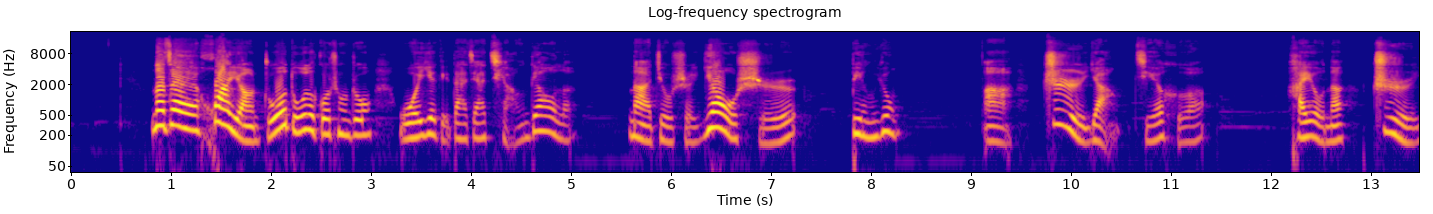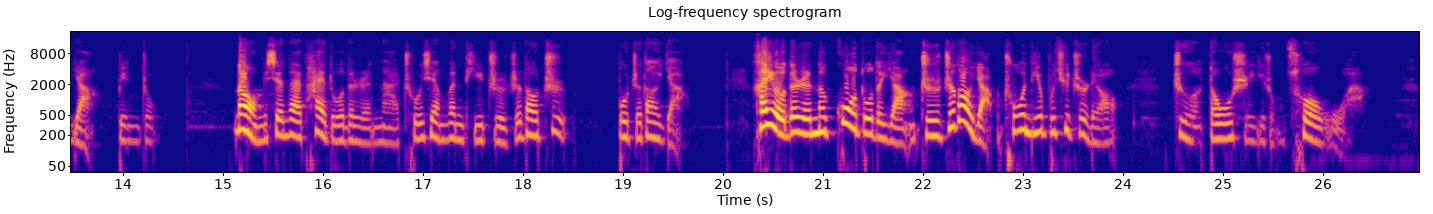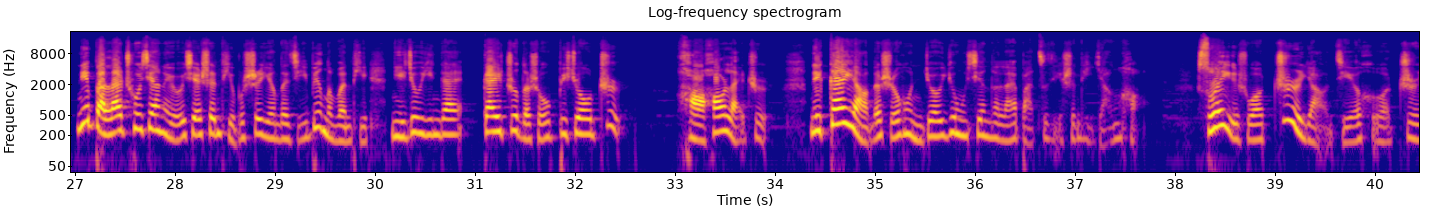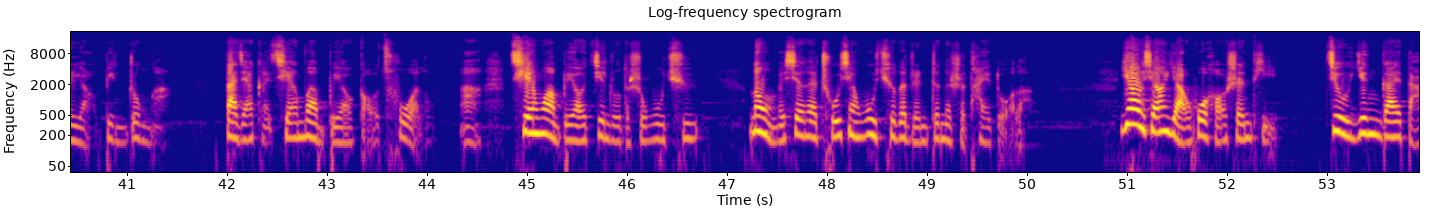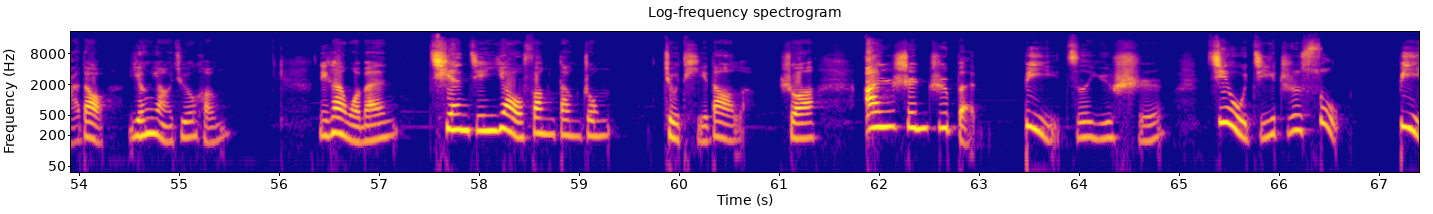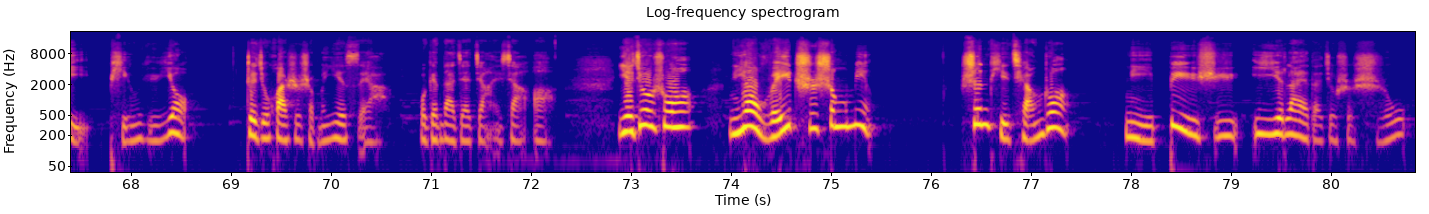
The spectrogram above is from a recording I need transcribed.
那在化养浊毒的过程中，我也给大家强调了，那就是药食并用啊。治养结合，还有呢，治养并重。那我们现在太多的人呢，出现问题只知道治，不知道养；还有的人呢，过度的养，只知道养，出问题不去治疗，这都是一种错误啊！你本来出现了有一些身体不适应的疾病的问题，你就应该该治的时候必须要治，好好来治；你该养的时候，你就要用心的来把自己身体养好。所以说，治养结合，治养并重啊！大家可千万不要搞错了啊！千万不要进入的是误区。那我们现在出现误区的人真的是太多了。要想养护好身体，就应该达到营养均衡。你看，我们千金药方当中就提到了，说安身之本必资于食，救急之素必。平于药，这句话是什么意思呀？我跟大家讲一下啊，也就是说，你要维持生命、身体强壮，你必须依赖的就是食物，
